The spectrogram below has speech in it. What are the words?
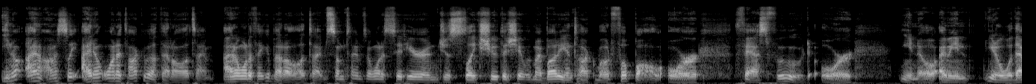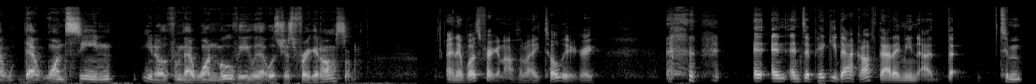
you know, I honestly I don't want to talk about that all the time. I don't want to think about it all the time. Sometimes I want to sit here and just like shoot the shit with my buddy and talk about football or fast food or you know, I mean, you know, that that one scene, you know, from that one movie that was just friggin' awesome. And it was friggin' awesome. I totally agree. And, and and to piggyback off that, I mean, uh, that, to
